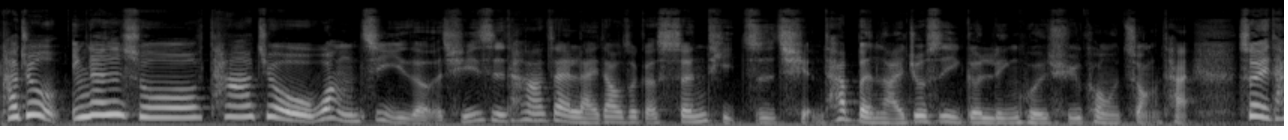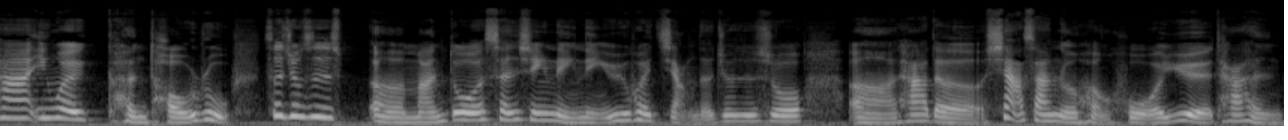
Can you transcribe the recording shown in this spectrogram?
他就应该是说，他就忘记了，其实他在来到这个身体之前，他本来就是一个灵魂虚空的状态，所以他因为很投入，这就是呃蛮多身心灵领域会讲的，就是说呃他的下三轮很活跃，他很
